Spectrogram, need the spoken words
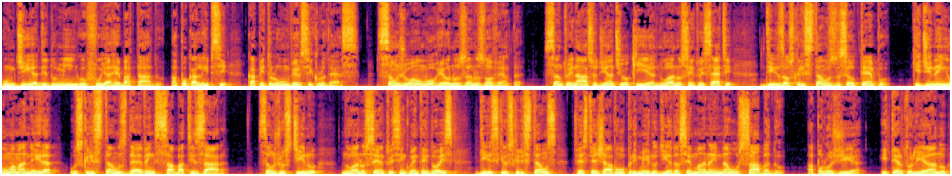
Um dia de domingo fui arrebatado. Apocalipse, capítulo 1, versículo 10. São João morreu nos anos 90. Santo Inácio de Antioquia, no ano 107, diz aos cristãos do seu tempo que de nenhuma maneira os cristãos devem sabatizar. São Justino, no ano 152, diz que os cristãos festejavam o primeiro dia da semana e não o sábado. Apologia. E Tertuliano,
